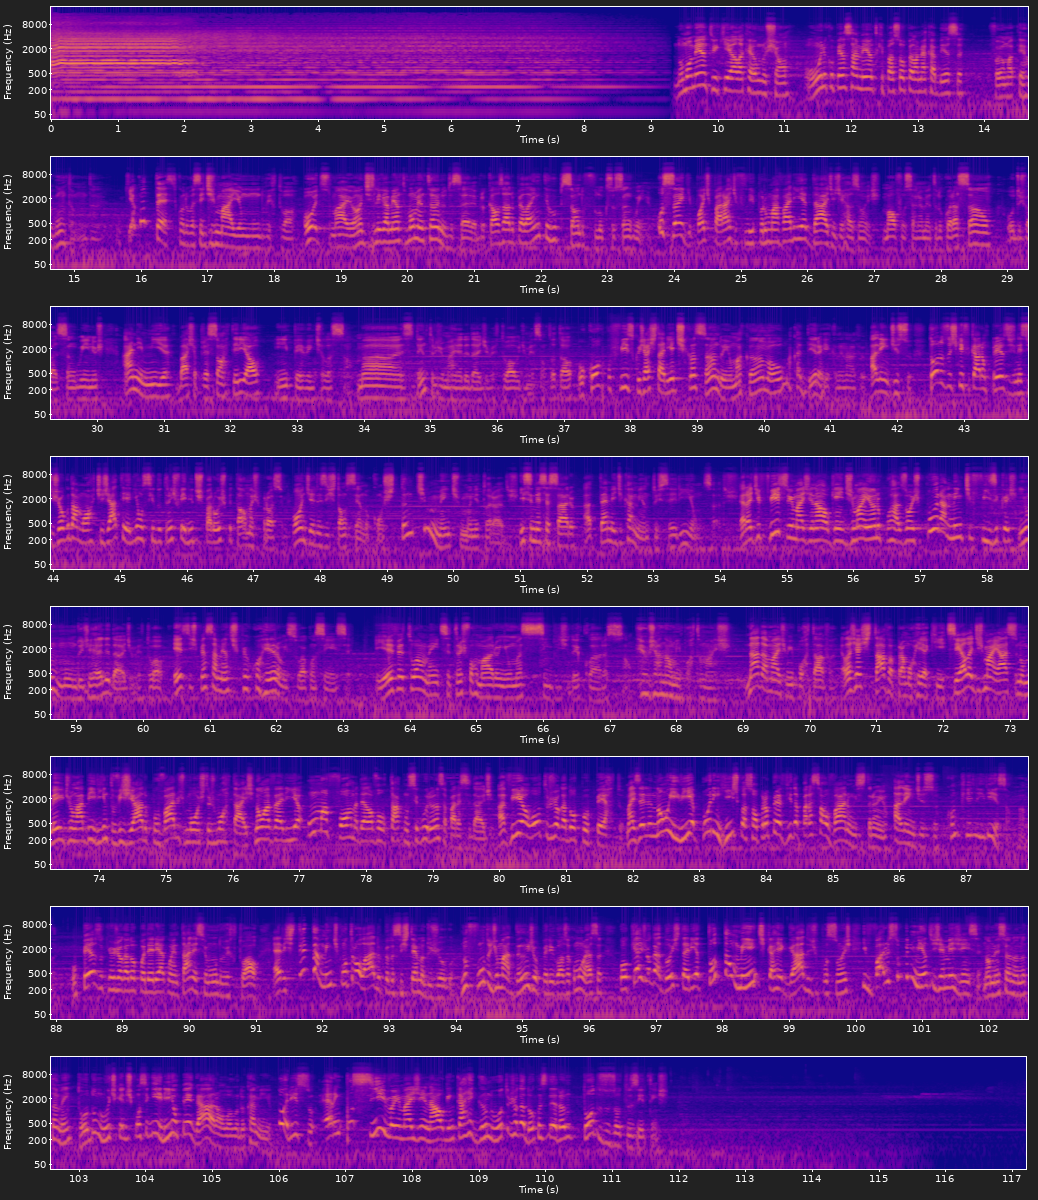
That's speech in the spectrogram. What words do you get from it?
No momento em que ela caiu no chão, o único pensamento que passou pela minha cabeça foi uma pergunta mundana. Que acontece quando você desmaia em um mundo virtual? O desmaio é um desligamento momentâneo do cérebro causado pela interrupção do fluxo sanguíneo. O sangue pode parar de fluir por uma variedade de razões: mau funcionamento do coração ou dos vasos sanguíneos, anemia, baixa pressão arterial e hiperventilação. Mas dentro de uma realidade virtual de imersão total, o corpo físico já estaria descansando em uma cama ou uma cadeira reclinável. Além disso, todos os que ficaram presos nesse jogo da morte já teriam sido transferidos para o hospital mais próximo, onde eles estão sendo constantemente monitorados. E se necessário, até medicamentos seriam usados. Era difícil imaginar alguém desmaiando por razões puramente físicas em um mundo de realidade virtual. Esses pensamentos percorreram em sua consciência e eventualmente se transformaram em uma simples declaração. Eu já não me importo mais. Nada mais me importava. Ela já estava para morrer aqui. Se ela desmaiasse no meio de um labirinto vigiado por vários monstros mortais, não haveria uma forma dela voltar com segurança para a cidade. Havia outro jogador por perto, mas ele não iria pôr em risco a sua própria vida para salvar um estranho. Além disso, como que ele iria salvá-la? O peso que um jogador poderia aguentar nesse mundo virtual era estritamente controlado pelo sistema do jogo. No fundo de uma dungeon perigosa como essa, qualquer jogador estaria totalmente carregado de poções e vários suprimentos de emergência, não mencionando também todo o loot que eles conseguiriam pegar ao longo do caminho. Por isso, era impossível imaginar alguém carregando outro jogador considerando todos os outros itens.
